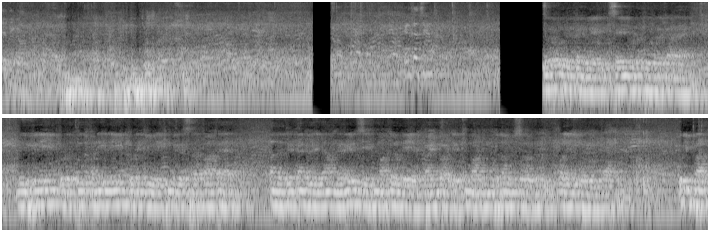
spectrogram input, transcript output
சேர்த்துக்கலாம் சிறப்பு திட்டங்களை செயல்படுத்துவதற்கான நிதிகளையும் கொடுத்து பணிகளையும் தொடங்கி வைத்து மிக சிறப்பாக அந்த திட்டங்களை எல்லாம் நிறைவு செய்து மக்களுடைய பயன்பாட்டிற்கு மாற்றும் முதலமைச்சர் அவர்கள் வழங்கி வருகிறார்கள் குறிப்பாக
